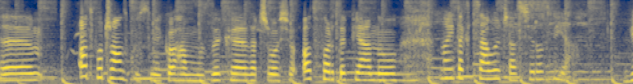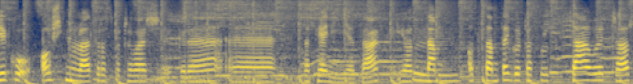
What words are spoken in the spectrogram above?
em, od początku w sumie kocham muzykę, zaczęło się od fortepianu, no i tak cały czas się rozwija. W wieku 8 lat rozpoczęłaś grę e, na pianinie, tak? I od, tam, od tamtego czasu cały czas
